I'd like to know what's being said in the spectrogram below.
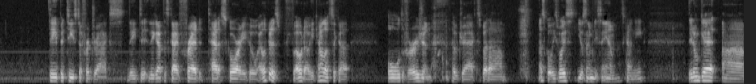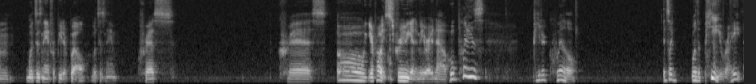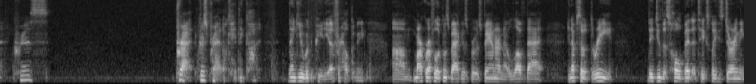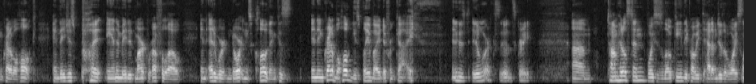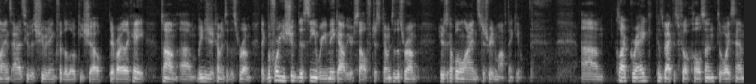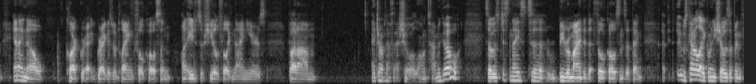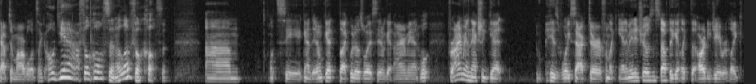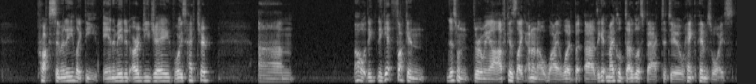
Dave Bautista for Drax. They did, they got this guy Fred Tatasciore, who I look at his photo. He kind of looks like a old version of Drax, but um, that's cool. He's voiced Yosemite Sam. That's kind of neat. They don't get um, what's his name for Peter Quill. What's his name? Chris. Chris. Oh, you're probably screaming at me right now. Who plays Peter Quill? It's like with a P, right? Chris. Pratt. Chris Pratt. Okay, thank God. Thank you, Wikipedia, for helping me. Um, Mark Ruffalo comes back as Bruce Banner, and I love that. In episode three, they do this whole bit that takes place during the Incredible Hulk, and they just put animated Mark Ruffalo in Edward Norton's clothing because in Incredible Hulk he's played by a different guy. it, it works. It's great. Um, Tom Hiddleston voices Loki. They probably had him do the voice lines as he was shooting for the Loki show. They're probably like, "Hey, Tom, um, we need you to come into this room. Like before you shoot this scene where you make out yourself, just come into this room. Here's a couple of lines. Just read them off. Thank you." um, Clark Gregg comes back as Phil Coulson to voice him, and I know Clark Gregg has been playing Phil Coulson on Agents of Shield for like nine years, but um, I dropped off that show a long time ago, so it was just nice to be reminded that Phil Coulson's a thing. It was kind of like when he shows up in Captain Marvel. It's like, oh yeah, Phil Coulson. I love Phil Coulson. Um, let's see. Again, they don't get Black Widow's voice. They don't get Iron Man. Well, for Iron Man, they actually get his voice actor from like animated shows and stuff. They get like the RDJ like proximity, like the animated RDJ voice actor. Um. Oh, they they get fucking. This one threw me off because like I don't know why it would, but uh, they get Michael Douglas back to do Hank Pym's voice,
